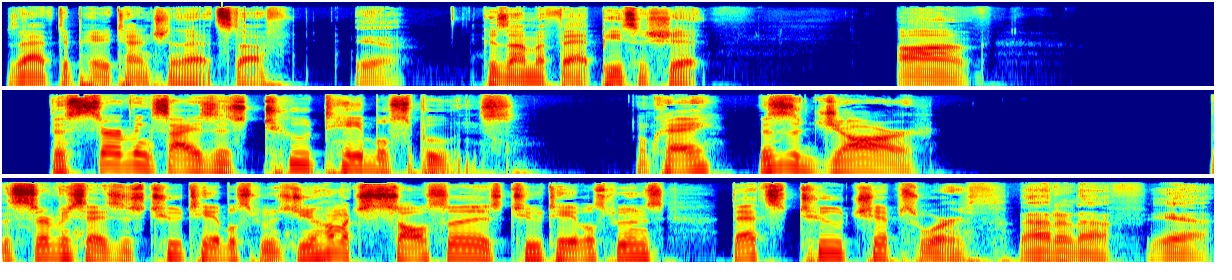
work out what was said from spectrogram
Because I have to pay attention to that stuff Yeah. because I'm a fat piece of shit. Uh, the serving size is two tablespoons. Okay? This is a jar. The serving size is two tablespoons. Do you know how much salsa is two tablespoons? That's two chips worth. Not enough. Yeah.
